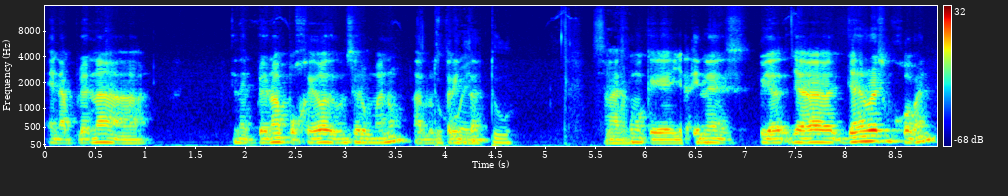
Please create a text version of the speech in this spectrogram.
en la plena, en el pleno apogeo de un ser humano a los Tu 30. juventud. Ah, es como que ya tienes, ya, ya, ya no eres un joven,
